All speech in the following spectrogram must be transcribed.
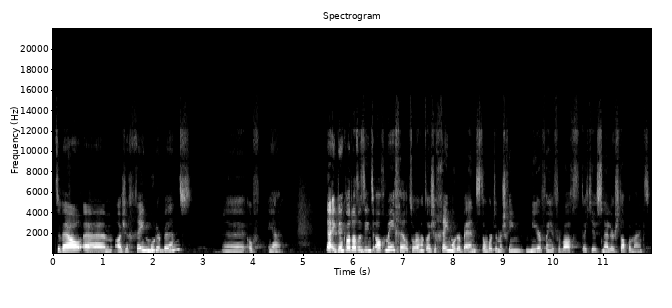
Terwijl ehm, als je geen moeder bent, eh, of ja, ja, ik denk wel dat het in het algemeen geldt hoor. Want als je geen moeder bent, dan wordt er misschien meer van je verwacht dat je sneller stappen maakt.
